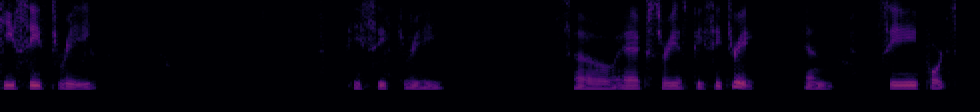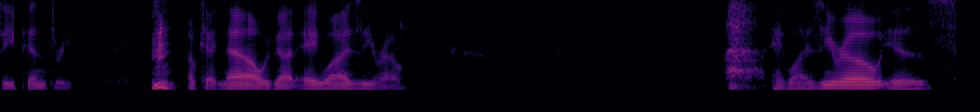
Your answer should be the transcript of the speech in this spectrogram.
PC3. PC3. So AX3 is PC3. Pin C, port C, pin 3. okay, now we've got AY0. AY0 is,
